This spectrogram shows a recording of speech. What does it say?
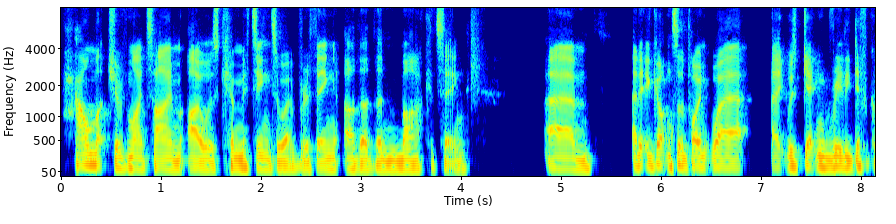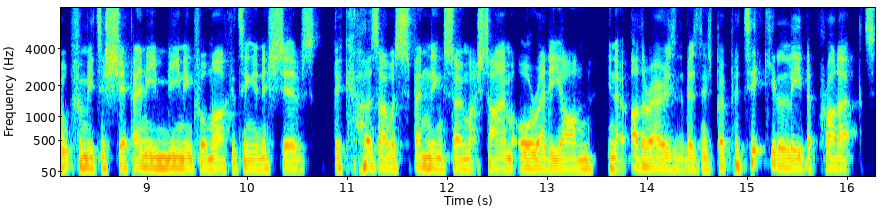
how much of my time I was committing to everything other than marketing. Um, and it had gotten to the point where it was getting really difficult for me to ship any meaningful marketing initiatives because I was spending so much time already on, you know, other areas of the business, but particularly the product,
